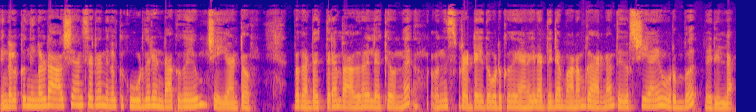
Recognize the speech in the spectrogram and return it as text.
നിങ്ങൾക്ക് നിങ്ങളുടെ ആവശ്യാനുസരണം നിങ്ങൾക്ക് കൂടുതൽ ഉണ്ടാക്കുകയും ചെയ്യാം കേട്ടോ അപ്പോൾ കണ്ടോ ഇത്തരം ഭാഗങ്ങളിലൊക്കെ ഒന്ന് ഒന്ന് സ്പ്രെഡ് ചെയ്ത് കൊടുക്കുകയാണെങ്കിൽ അതിന്റെ മണം കാരണം തീർച്ചയായും ഉറുമ്പ് വരില്ല.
